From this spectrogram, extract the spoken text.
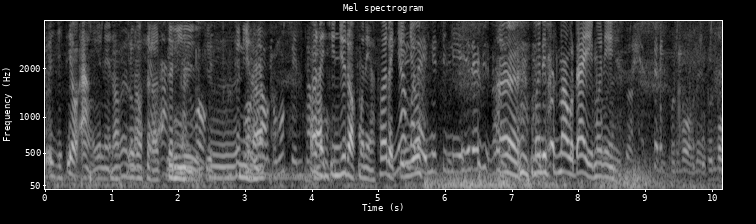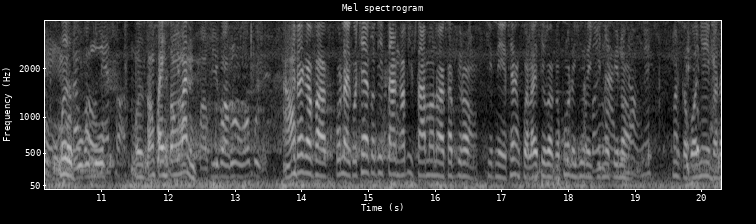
ไปเที่ยวอ่างอยู่นี่เนาะเราก็สลัดตัวนี้อืมตัวนี้เดีคยรัวบก็บ่เป็นพอได้กินอยู่ดอกมื้อนี้พอได้กิยันงอบ่ยู่ได้มิสซิลีอยู่ได้พี่น้องเออมื้อนี้เพิ่นเมาได้มื้อนี้เพิ่นบอกได้เพิ่นบอกมือต้องเว้าแน่ถอดมือของไผของมันฝากพี่ฝากน้องว่าปุ้ยเอาได้ก็ฝากกดไลค์กดแชร์กดติดตามครับอีสานมาหน่อยครับพี่น้องคลิปนี้แท่งกว่าไรที่ว่ากับพวกได้อยู่ได้กินนะพี่น้อง มันก็บ่ใหญ่ปานใด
